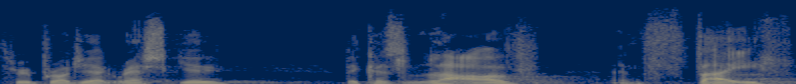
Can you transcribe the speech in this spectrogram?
through Project Rescue because love and faith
